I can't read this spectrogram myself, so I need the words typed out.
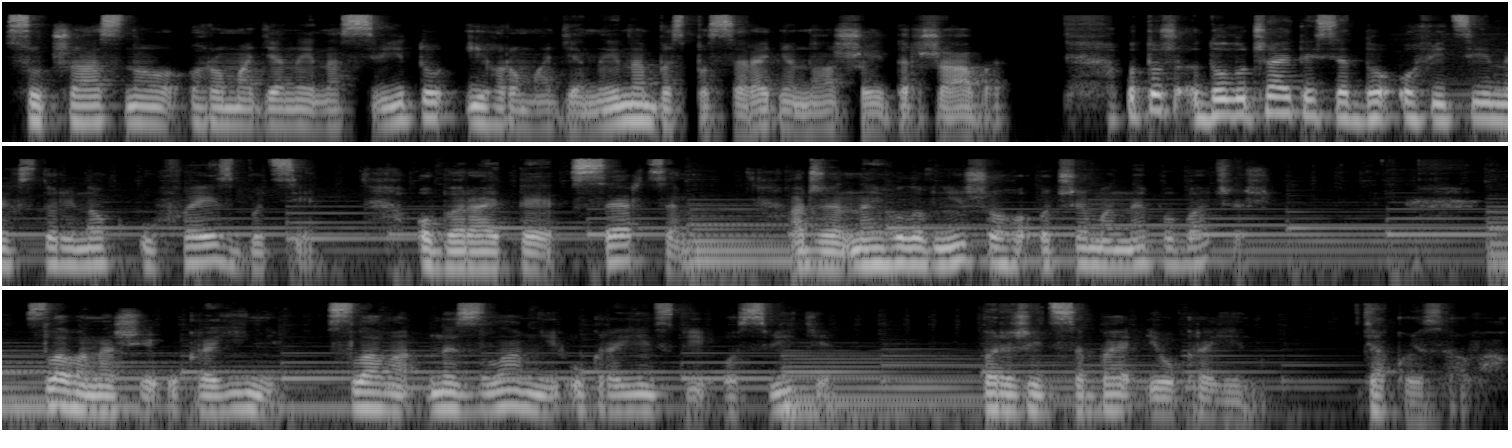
сучасного громадянина світу і громадянина безпосередньо нашої держави. Отож, долучайтеся до офіційних сторінок у Фейсбуці, обирайте серцем, адже найголовнішого очима не побачиш. Слава нашій Україні, слава незламній українській освіті. Бережіть себе і Україну. Дякую за увагу.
